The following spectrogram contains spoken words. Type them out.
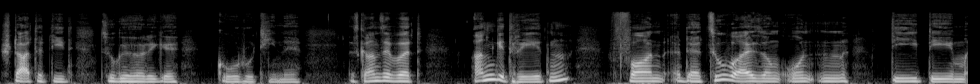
startet die zugehörige Go-Routine. Das Ganze wird angetreten von der Zuweisung unten, die dem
